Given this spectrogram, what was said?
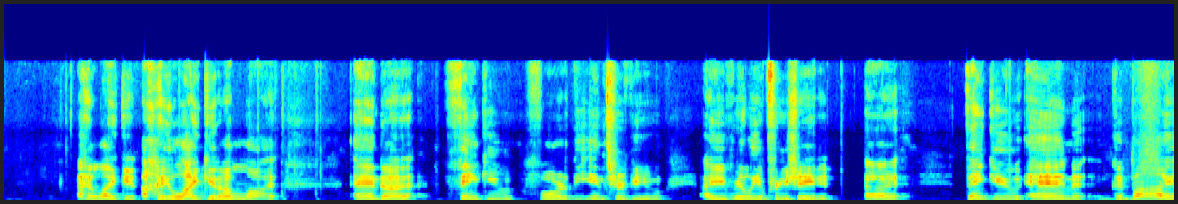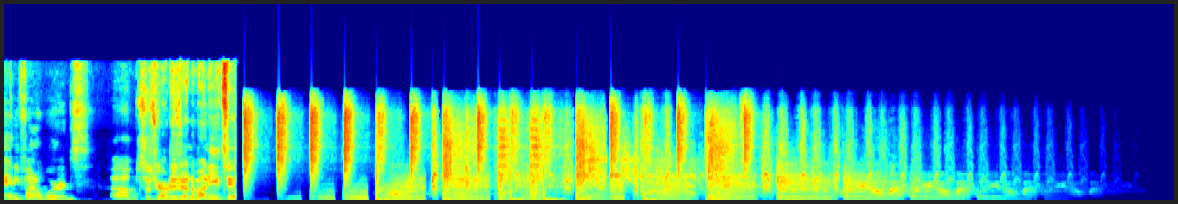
I like it. I like it a lot. And uh, thank you for the interview. I really appreciate it. Uh, thank you and goodbye. Any final words? Um, subscribe to Join on YouTube.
